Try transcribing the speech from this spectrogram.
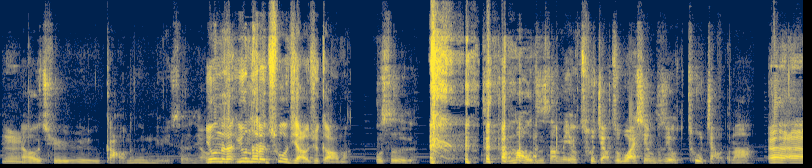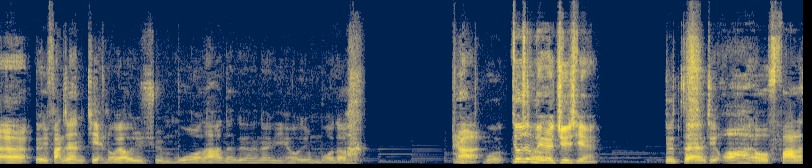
嗯然，后去搞那个女生，然后用他用他的的触角去搞吗？不是，他帽子上面有触角，这外星人不是有触角的吗？嗯嗯嗯对，反正很简陋，然后就去摸他那个那里，然后就摸到嗯，啊我，就这么一个剧情。就这样就哇，然后发了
